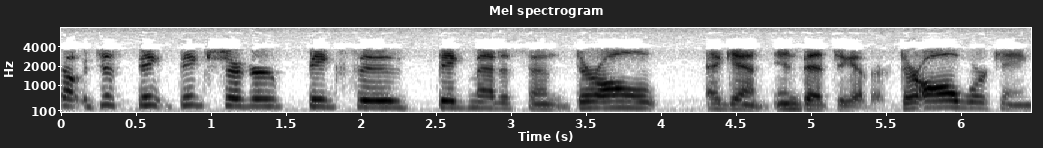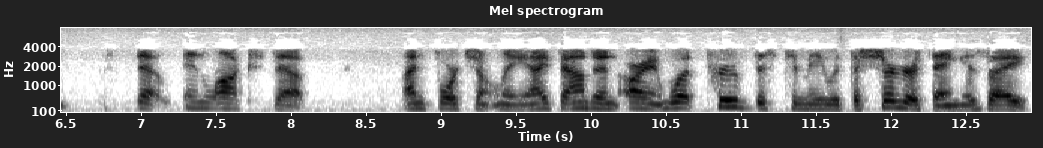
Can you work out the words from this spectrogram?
So just big, big sugar, big food, big medicine. They're all again in bed together. They're all working step in lockstep. Unfortunately, I found an all right. What proved this to me with the sugar thing is I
